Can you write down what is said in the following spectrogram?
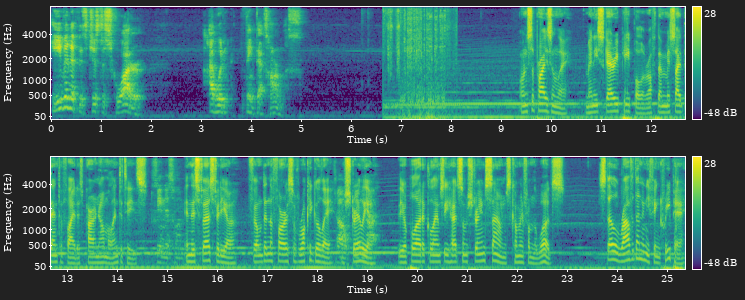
Even if it's just a squatter, I wouldn't think that's harmless. Unsurprisingly, many scary people are often misidentified as paranormal entities. Seen this one? In this first video, filmed in the forest of Rocky Gully, Oh, Australia, the uploader claims he heard some strange sounds coming from the woods. Still, rather than anything creepy,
